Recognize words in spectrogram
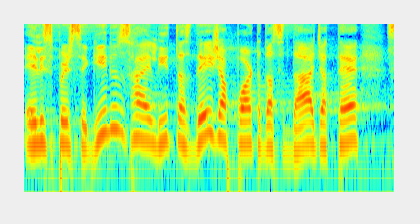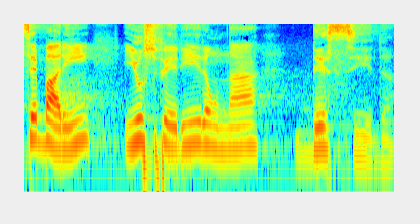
Eles perseguiram os israelitas desde a porta da cidade até Sebarim e os feriram na descida.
